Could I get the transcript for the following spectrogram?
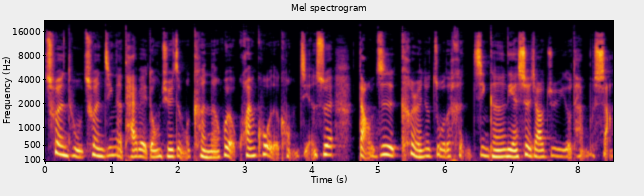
寸土寸金的台北东区怎么可能会有宽阔的空间？所以导致客人就坐得很近，可能连社交距离都谈不上。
